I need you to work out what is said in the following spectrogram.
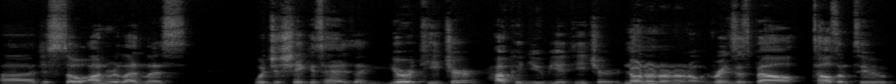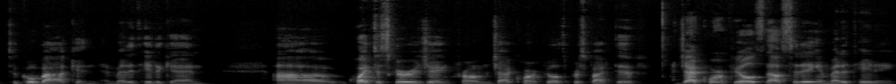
uh, just so unrelentless, would just shake his head. He's like, "You're a teacher? How could you be a teacher?" No, no, no, no, no. He rings his bell, tells him to to go back and, and meditate again. Uh, quite discouraging from Jack Kornfield's perspective. Jack Kornfield's now sitting and meditating,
